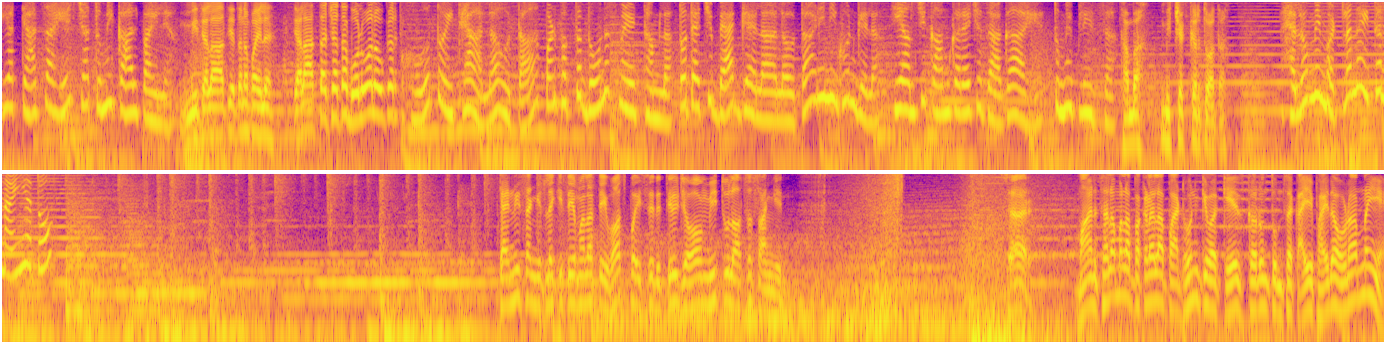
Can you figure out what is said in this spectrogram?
या त्याच आहेत ज्या तुम्ही काल पाहिल्या. मी त्याला आत येताना पाहिलं त्याला आताच्या आता बोलवा लवकर. हो तो इथे आला होता पण फक्त दोनच मिनिट थांबला. तो त्याची बॅग घ्यायला आला होता आणि निघून गेला. ही आमची काम करायची जागा आहे. तुम्ही प्लीज जा. थांबा मी चेक करतो आता. हॅलो मी म्हटलं ना इथे नाहीये तो. त्यांनी सांगितलं की ते मला तेव्हाच पैसे देतील जेव्हा मी तुला असं सांगेन. सर माणसाला मला पकडायला पाठवून किंवा केस करून तुमचा काही फायदा होणार नाहीये.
